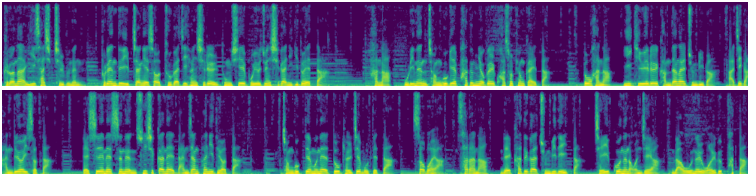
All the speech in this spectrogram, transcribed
그러나 이 47분은 브랜드 입장에서 두 가지 현실을 동시에 보여준 시간이기도 했다. 하나, 우리는 전국의 파급력을 과소평가했다. 또 하나, 이 기회를 감당할 준비가 아직 안 되어 있었다. SNS는 순식간에 난장판이 되었다. 전국 때문에 또 결제 못됐다. 서버야, 살아나, 내 카드가 준비돼 있다. 재입고는 언제야? 나 오늘 월급 탔다.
